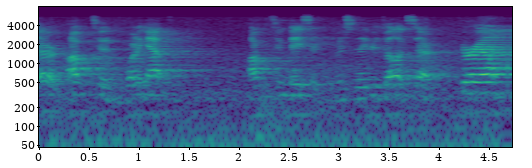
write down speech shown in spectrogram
Sir, Opportune, boarding out. Opportune Basic, Commissioner Leader Jollick, sir. Carry on.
